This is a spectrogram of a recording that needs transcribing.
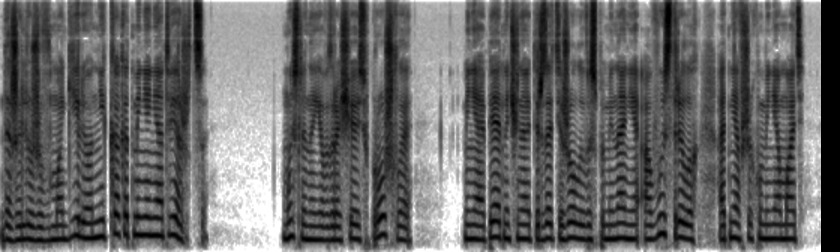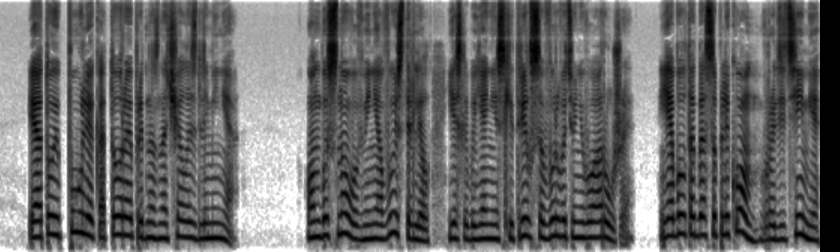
Даже лежа в могиле, он никак от меня не отвяжется. Мысленно я возвращаюсь в прошлое. Меня опять начинают терзать тяжелые воспоминания о выстрелах, отнявших у меня мать, и о той пуле, которая предназначалась для меня — он бы снова в меня выстрелил, если бы я не схитрился вырвать у него оружие. Я был тогда сопляком, вроде Тими,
